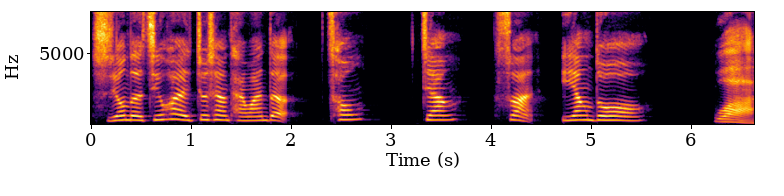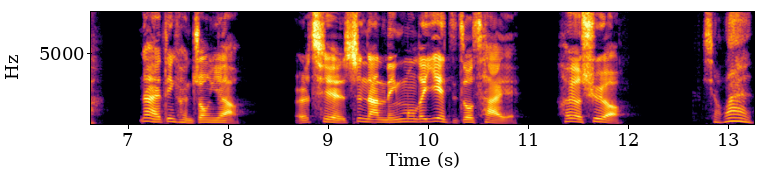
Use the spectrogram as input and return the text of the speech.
使用的机会就像台湾的葱、姜、蒜一样多哦。”“哇，那一定很重要。”而且是拿柠檬的叶子做菜耶，好有趣哦！小万，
